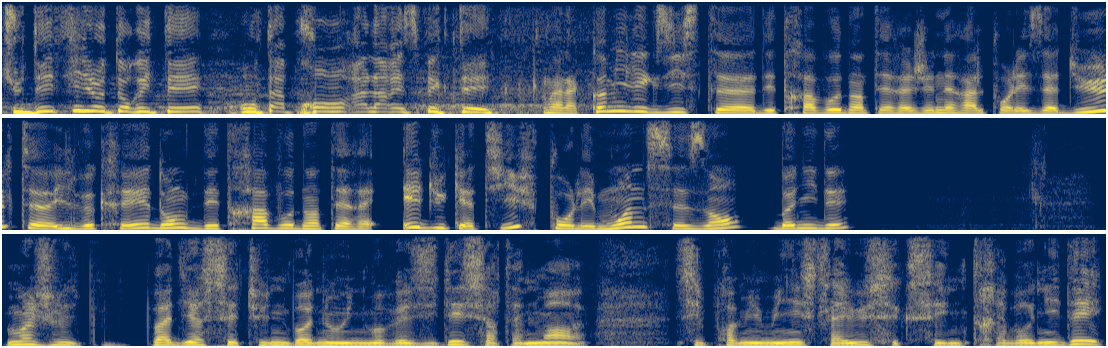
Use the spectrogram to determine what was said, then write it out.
tu défies l'autorité, on t'apprend à la respecter. Voilà, comme il existe euh, des travaux d'intérêt général pour les adultes, euh, il veut créer donc des travaux d'intérêt éducatif pour les moins de 16 ans. Bonne idée Moi, je ne peux pas dire c'est une bonne ou une mauvaise idée. Certainement, si le Premier ministre l'a eu, c'est que c'est une très bonne idée.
